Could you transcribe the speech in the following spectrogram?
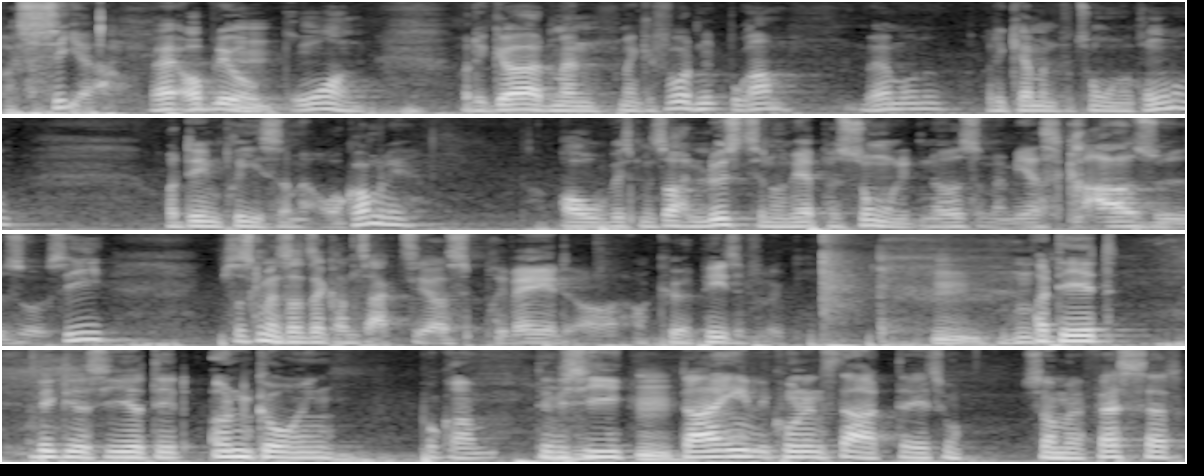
og ser, hvad oplever Mm. mm. brugeren, og det gør, at man, man kan få et nyt program hver måned, og det kan man for 200 kroner, og det er en pris, som er overkommelig. Og hvis man så har lyst til noget mere personligt, noget som er mere skræddersyet, så at sige, så skal man så tage kontakt til os privat og, og køre et PT-forløb. Og det er et, vigtigt at sige, at det er et ongoing program. Det vil sige, Mm. mm. der er egentlig kun en startdato, som er fastsat,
